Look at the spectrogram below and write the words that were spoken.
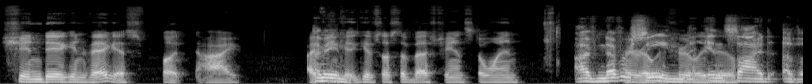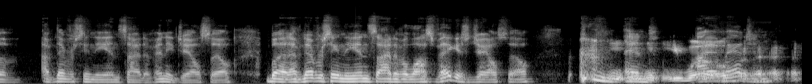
shindig in Vegas, but I, I, I think mean- it gives us the best chance to win. I've never really, seen truly the do. inside of a. I've never seen the inside of any jail cell, but I've never seen the inside of a Las Vegas jail cell. and you will. I imagine-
